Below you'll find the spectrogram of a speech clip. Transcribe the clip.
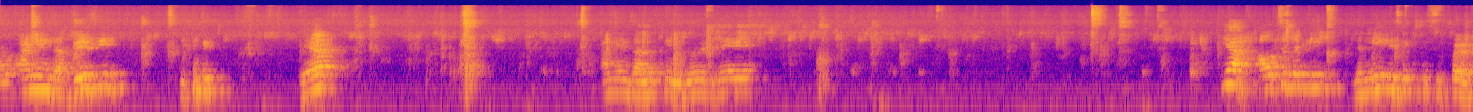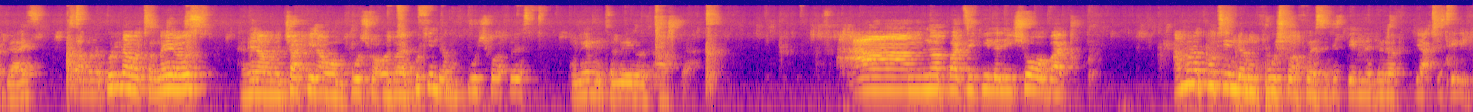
Our onions are busy. yep. Onions are looking good there. Yeah, ultimately the meal is looking superb, guys. So I'm gonna put in our tomatoes and then I'm gonna chuck in our mpushwa. Or do I put in the mpushwa first and then the tomatoes after? I'm not particularly sure, but I'm gonna put in the mpushwa first and just give it a bit of yeah, just get it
